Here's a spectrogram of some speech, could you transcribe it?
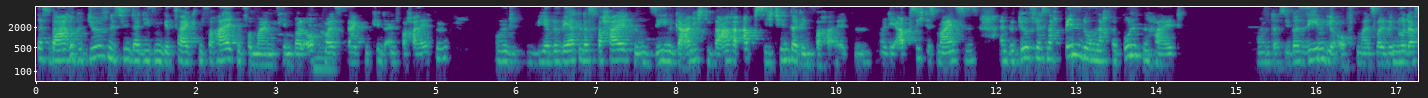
das wahre Bedürfnis hinter diesem gezeigten Verhalten von meinem Kind, weil oftmals ja. zeigt ein Kind ein Verhalten und wir bewerten das Verhalten und sehen gar nicht die wahre Absicht hinter dem Verhalten, weil die Absicht ist meistens ein Bedürfnis nach Bindung, nach Verbundenheit. Und das übersehen wir oftmals, weil wir nur das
